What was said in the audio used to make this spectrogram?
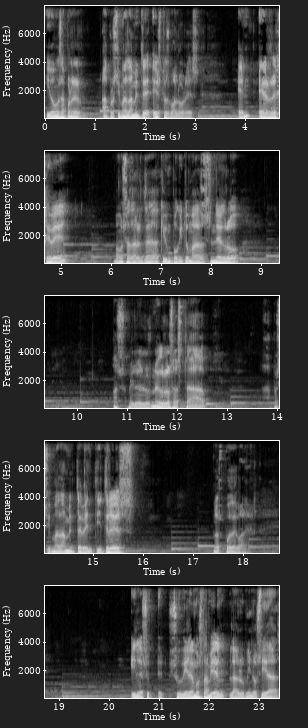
y vamos a poner aproximadamente estos valores. En RGB vamos a darle aquí un poquito más negro, a subirle los negros hasta aproximadamente 23 nos puede valer. Y le subiremos también la luminosidad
